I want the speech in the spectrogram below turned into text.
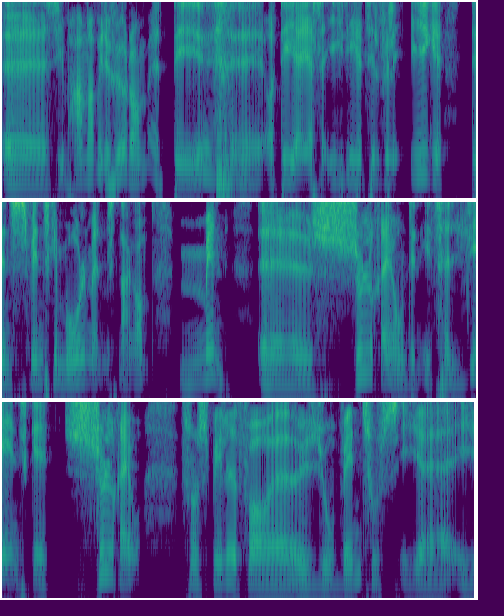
Øh, Sim, ham har vi da hørt om, at det, øh, og det er altså i det her tilfælde ikke den svenske målmand, vi snakker om, men øh, sølvreven, den italienske sølvrev, som spillede for øh, Juventus i, øh, i,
